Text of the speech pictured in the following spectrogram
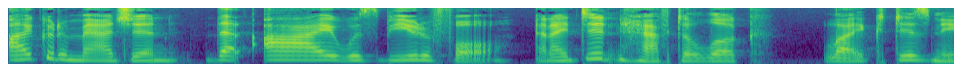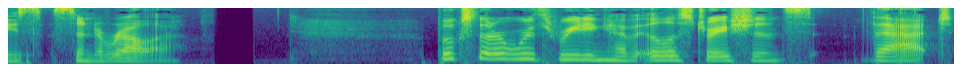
I could imagine that I was beautiful and I didn't have to look like Disney's Cinderella. Books that are worth reading have illustrations that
